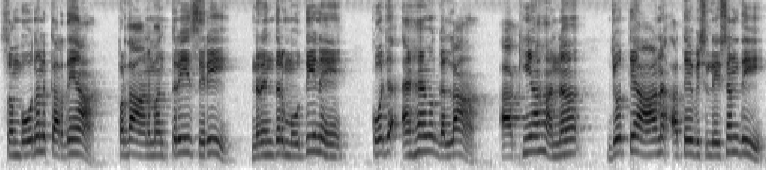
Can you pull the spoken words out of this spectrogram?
ਸੰਬੋਧਨ ਕਰਦਿਆਂ ਪ੍ਰਧਾਨ ਮੰਤਰੀ ਸ੍ਰੀ ਨਰਿੰਦਰ ਮੋਦੀ ਨੇ ਕੁਝ ਅਹਿਮ ਗੱਲਾਂ ਆਖੀਆਂ ਹਨ, ਜੋ ਧਿਆਨ ਅਤੇ ਵਿਸ਼ਲੇਸ਼ਣ ਦੀ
